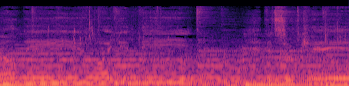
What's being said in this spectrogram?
Tell me what you need. It's okay.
